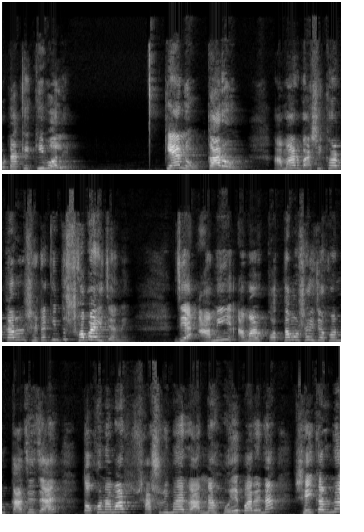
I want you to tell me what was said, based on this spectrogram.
ওটাকে কি বলে? কেন? কারণ, আমার বাসি খাওয়ার কারণ সেটা কিন্তু সবাই জানে। যে আমি আমার কর্তামশাই যখন কাজে যায়, তখন আমার শাশুড়ি মায়ের রান্না হয়ে পারে না, সেই কারণে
